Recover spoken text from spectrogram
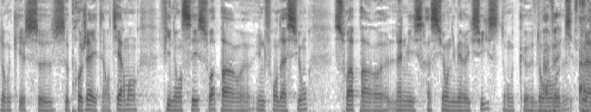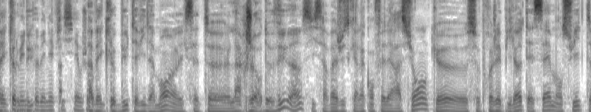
donc ce, ce, projet a été entièrement financé soit par euh, une fondation, soit par euh, l'administration numérique suisse, donc dont la commune peut bénéficier aujourd'hui. Avec le but, évidemment, avec cette largeur de vue, hein, si ça va jusqu'à la Confédération, que ce projet pilote SM ensuite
